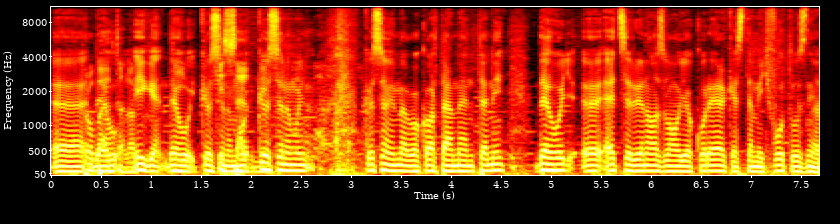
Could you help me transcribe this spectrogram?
De, igen, de hogy köszönöm, hogy, köszönöm, hogy, köszönöm, hogy meg akartál menteni, de hogy egyszerűen az van, hogy akkor elkezdtem így fotózni a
